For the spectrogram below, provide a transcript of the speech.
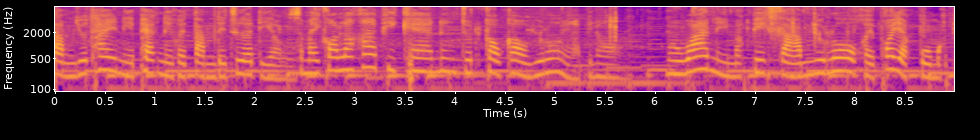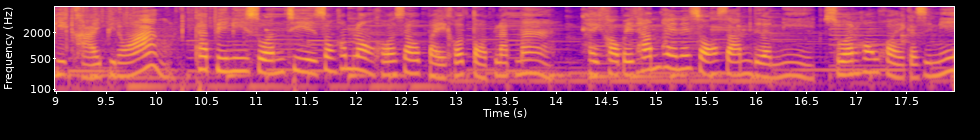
ต่ำอยู่ไทยนี่แพ็คนี่ค่อยต่ำได้เทื่อเดียว สมัยก่อนราคาพริกแค่1.99ยูโรนี่ล่ะพี่น้อง มื้อว่านนี่มักพริก 3 ยูโรข่อยพ่ออยากปลูกมักพริกขายพี่น้อง ถ้าปีนี้สวนที่ส่งคำร้องขอเซาไปเขาตอบรับมาให้เขาไปทำภายใน2-3เดือนนี้สวนของข่อยก็สิมี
